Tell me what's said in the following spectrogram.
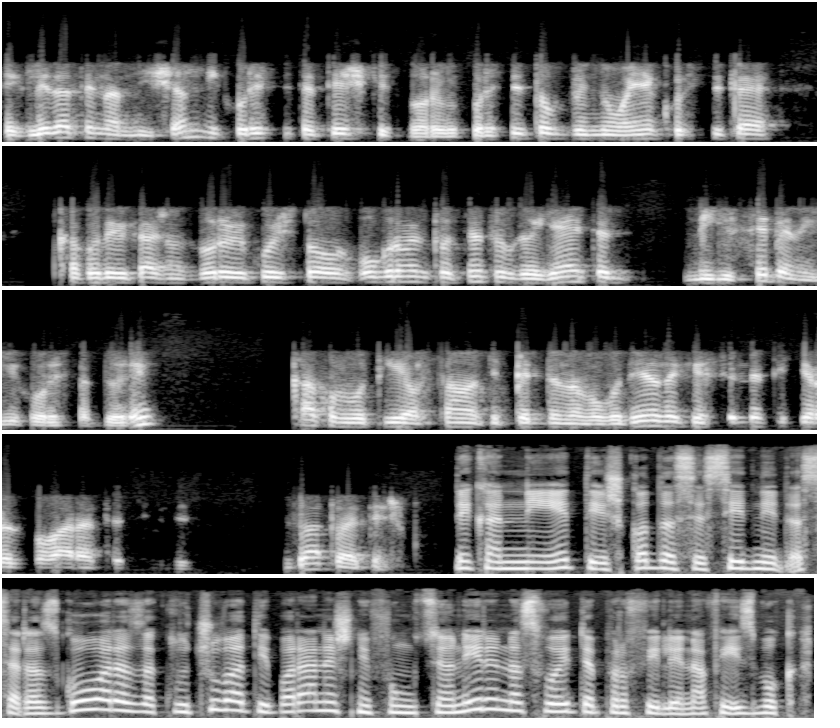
се гледате на нишан и користите тешки зборови, користите обвинување, користите како да ви кажам зборови кои што огромен процент од граѓаните меѓу себе не ги користат дури. Како во тие останати 5 дена во годината ќе седнете и ќе разговарате цивилизм. Затоа е тешко. Дека не е тешко да се седни да се разговара, заклучуваат и поранешни функционери на своите профили на Facebook.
